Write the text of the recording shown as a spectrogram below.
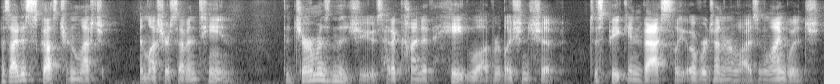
As I discussed in in lecture 17, the Germans and the Jews had a kind of hate love relationship, to speak in vastly overgeneralizing language.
